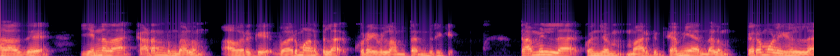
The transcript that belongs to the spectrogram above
அதாவது என்னதான் கடன் இருந்தாலும் அவருக்கு வருமானத்துல குறைவில்லாம தான் இருந்திருக்கு. தமிழ்ல கொஞ்சம் மார்க்கெட் கம்மியா இருந்தாலும் பிற மொழிகளில்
